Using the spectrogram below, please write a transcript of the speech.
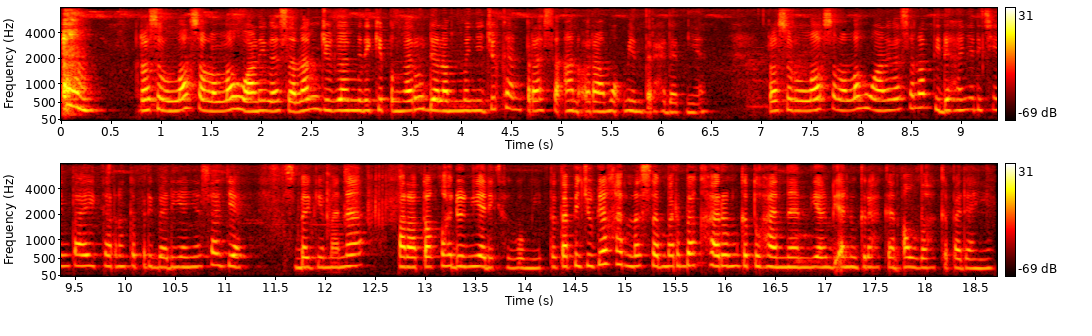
Rasulullah Shallallahu Alaihi Wasallam juga memiliki pengaruh dalam menyejukkan perasaan orang mukmin terhadapnya. Rasulullah Shallallahu Alaihi Wasallam tidak hanya dicintai karena kepribadiannya saja, sebagaimana para tokoh dunia dikagumi, tetapi juga karena semerbak harum ketuhanan yang dianugerahkan Allah kepadanya.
